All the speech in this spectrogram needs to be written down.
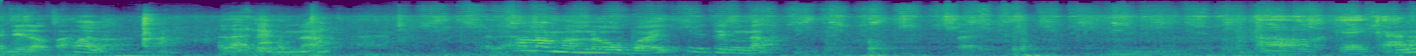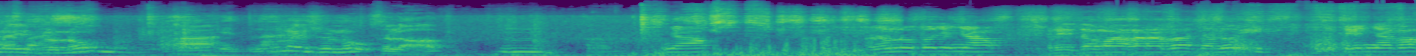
Ay, dilaw pa. wala na. Wala na. Itim na. Wala. Wala man low ba? Itim na. Okay, Kulay sunog. Kulay sunog. sa loob? Hmm. Nyok. Anong luto niya, Nyok? Rito mga karabas, aloy. Tingnan niya ako.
